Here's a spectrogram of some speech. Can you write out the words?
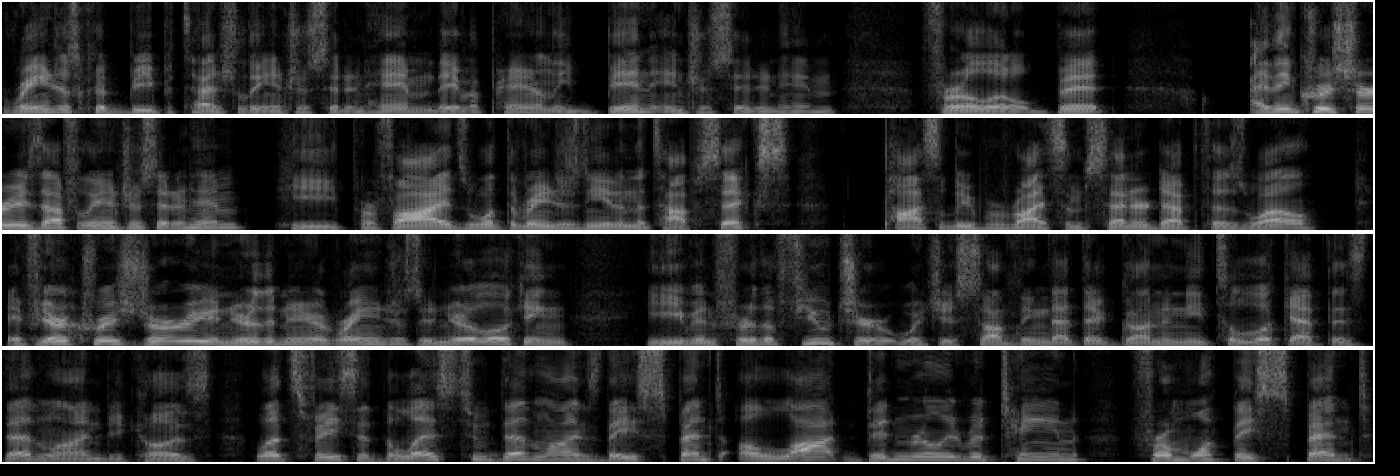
Rangers could be potentially interested in him. They've apparently been interested in him for a little bit. I think Chris Drury is definitely interested in him. He provides what the Rangers need in the top six, possibly provides some center depth as well if you're Chris Drury and you're the New York Rangers and you're looking even for the future, which is something that they're going to need to look at this deadline because let's face it, the last two deadlines they spent a lot, didn't really retain from what they spent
